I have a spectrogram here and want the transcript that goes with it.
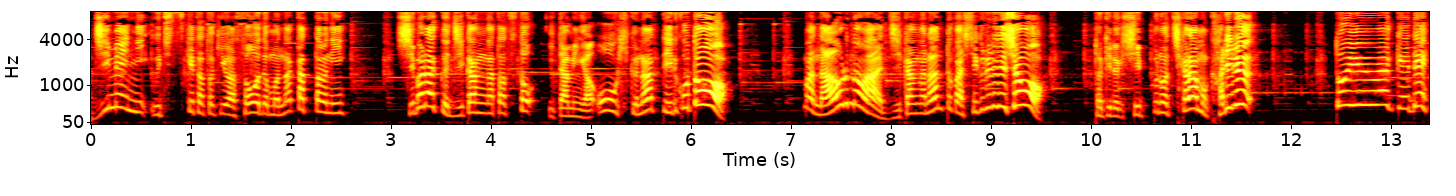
地面に打ちつけた時はそうでもなかったのに、しばらく時間が経つと痛みが大きくなっていることをまあ、治るのは時間が何とかしてくれるでしょう時々湿布の力も借りるというわけで、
